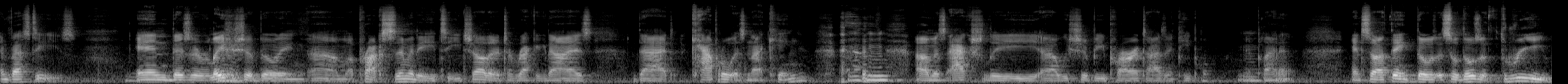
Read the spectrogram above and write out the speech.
investees. And there's a relationship building, um, a proximity to each other to recognize that capital is not king. um, it's actually uh, we should be prioritizing people and planet, and so I think those so those are three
